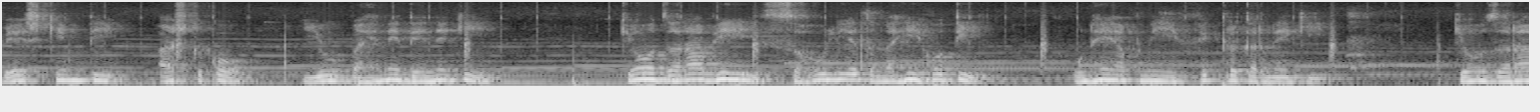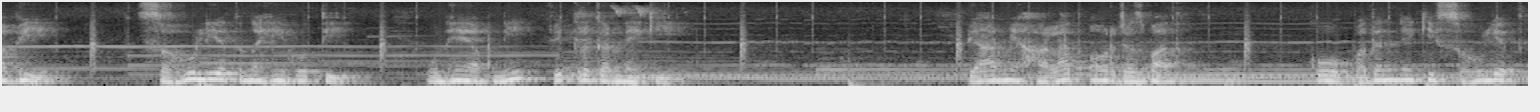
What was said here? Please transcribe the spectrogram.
बेशकीमती अश्क को यूँ बहने देने की। क्यों ज़रा भी सहूलियत नहीं होती? उन्हें अपनी फ़िक्र करने की। क्यों ज़रा भी सहूलियत नहीं होती उन्हें अपनी फ़िक्र करने की। प्यार में हालात और जज्बात को बदलने की सहूलियत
